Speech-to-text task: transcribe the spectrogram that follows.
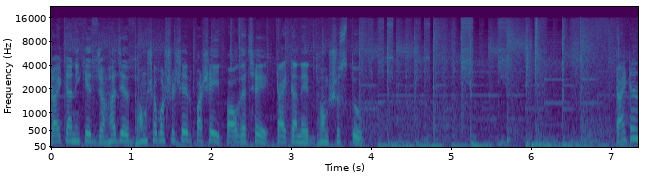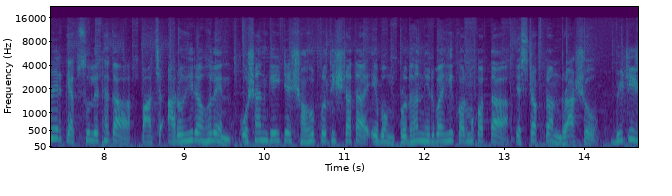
টাইটানিকের জাহাজের ধ্বংসাবশেষের পাশেই পাওয়া গেছে টাইটানের ধ্বংসস্তূপ। টাইটানের ক্যাপসুলে থাকা পাঁচ আরোহীরা হলেন ওশান গেইটের সহ প্রতিষ্ঠাতা এবং প্রধান নির্বাহী কর্মকর্তা স্টকটন রাশো ব্রিটিশ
